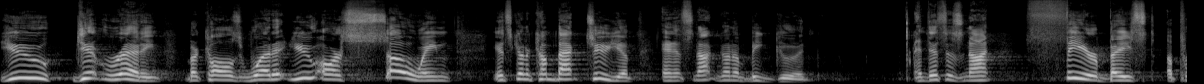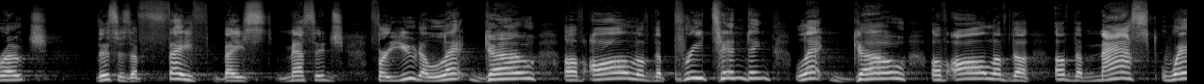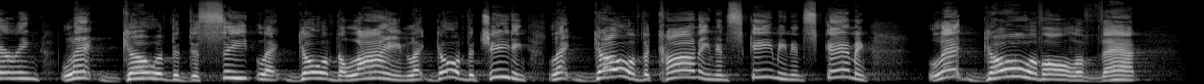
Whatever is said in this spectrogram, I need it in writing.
You get ready because what it, you are sowing, it's going to come back to you and it's not going to be good. And this is not fear based approach. This is a faith based message for you to let go of all of the pretending, let go of all of the, of the mask wearing, let go of the deceit, let go of the lying, let go of the cheating, let go of the conning and scheming and scamming. Let go of all of that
